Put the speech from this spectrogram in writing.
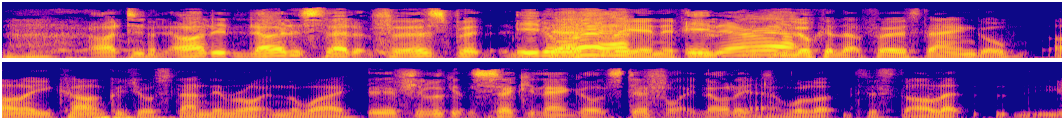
I didn't, I didn't notice that at first, but in or out, Definitely, and if you, if you look at that first angle, oh no, you can't because you're standing right in the way. if you look at the second angle, it's definitely not in. Yeah, well, look, just I'll let you,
